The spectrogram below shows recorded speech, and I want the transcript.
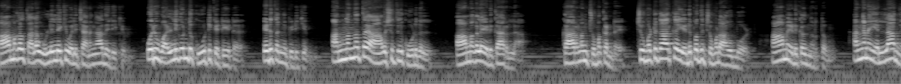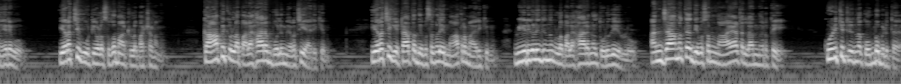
ആമകൾ തല ഉള്ളിലേക്ക് വലിച്ച് അനങ്ങാതിരിക്കും. ഒരു വള്ളി കൊണ്ട് കൂട്ടിക്കെട്ടിയിട്ട് എടുത്തങ്ങ് പിടിക്കും. അന്നന്നത്തെ ആവശ്യത്തിൽ കൂടുതൽ ആമകളെ എടുക്കാറില്ല. കാരണം ചുമക്കണ്ടേ? ചുമട്ടുകാർക്ക് എടുപ്പത് ചുമടാകുമ്പോൾ ആമ എടുക്കൽ നിർത്തും. അങ്ങനെ എല്ലാ നേരവും ഇറച്ചി കൂട്ടിയുള്ള സുഖമായിട്ടുള്ള ഭക്ഷണം കാപ്പിക്കുള്ള പലഹാരം പോലും ഇറച്ചിയായിരിക്കും. ഇറച്ചി കിട്ടാത്ത ദിവസങ്ങളിൽ മാത്രമായിരിക്കും വീടുകളിൽ നിന്നുമുള്ള പലഹാരങ്ങൾ തൊടുകയുള്ളൂ. അഞ്ചാമത്തെ ദിവസം നായാട്ടെല്ലാം നിർത്തി കുഴിച്ചിട്ടിരുന്ന കൊമ്പുമെടുത്ത്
